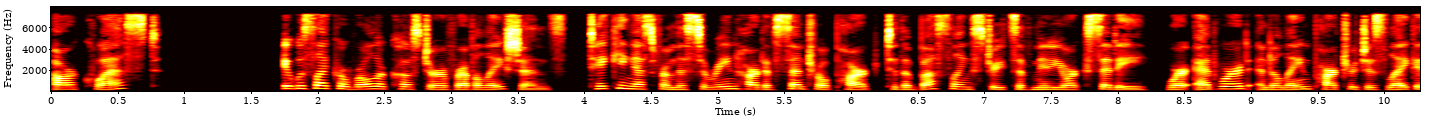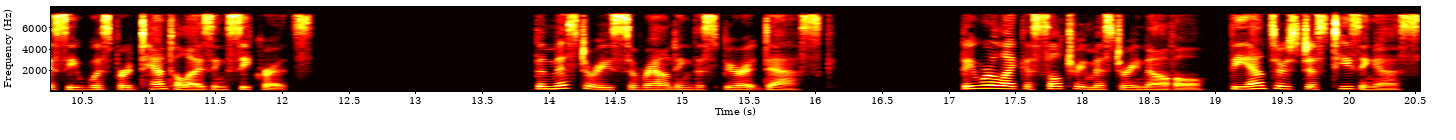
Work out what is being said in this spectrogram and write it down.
Our quest? It was like a roller coaster of revelations, taking us from the serene heart of Central Park to the bustling streets of New York City, where Edward and Elaine Partridge's legacy whispered tantalizing secrets. The mysteries surrounding the spirit desk. They were like a sultry mystery novel, the answers just teasing us,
